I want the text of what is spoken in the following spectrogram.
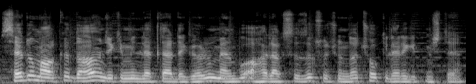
Sedum halkı daha önceki milletlerde görülmeyen bu ahlaksızlık suçunda çok ileri gitmişti.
